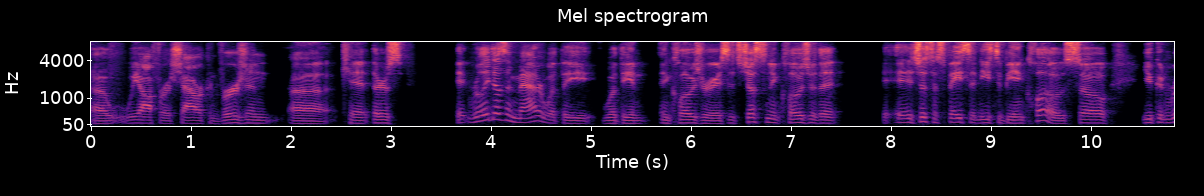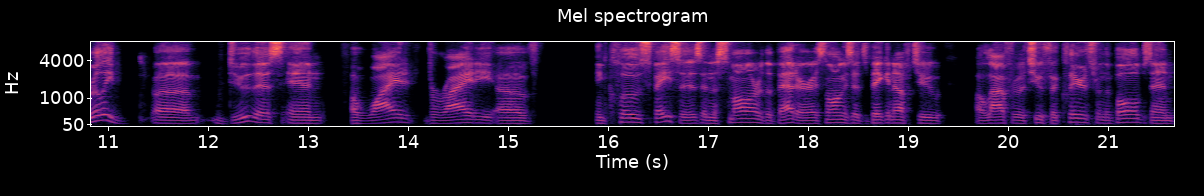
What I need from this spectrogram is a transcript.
uh, we offer a shower conversion uh, kit. There's it really doesn't matter what the what the enclosure is. It's just an enclosure that it's just a space that needs to be enclosed. So you can really um, do this in a wide variety of enclosed spaces, and the smaller the better, as long as it's big enough to allow for a two foot clearance from the bulbs and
